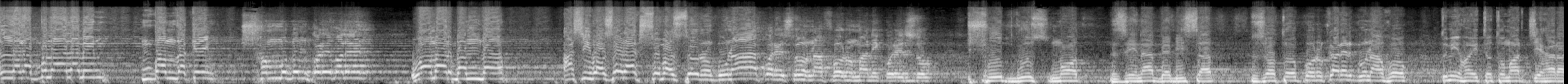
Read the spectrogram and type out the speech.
আল্লাহ বান্দাকে সম্বোধন করে বলেন, ও আমার বান্দা, আশি বছর, একশো বছর গুনাহ করেছ করেছ। সুদ জেনা, ব্যবিচার, যত প্রকারের গুনাহ হোক, তুমি হয়তো তোমার চেহারা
